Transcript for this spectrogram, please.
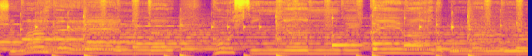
shimazena nkusinyandwe kayibanda gumanira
